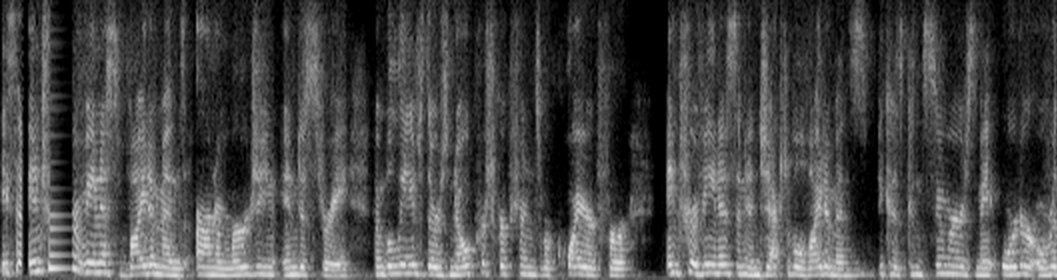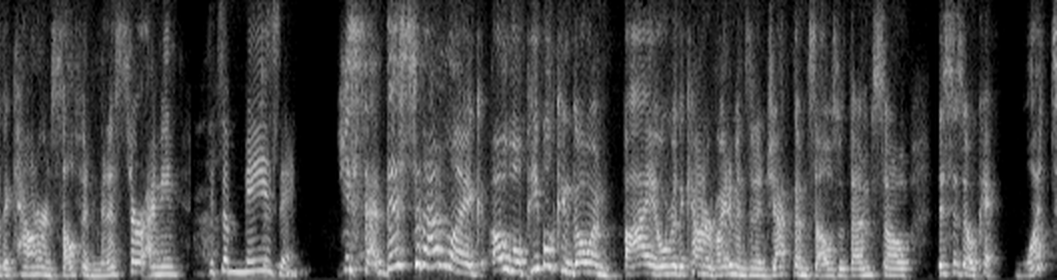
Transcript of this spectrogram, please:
He said intravenous vitamins are an emerging industry and believes there's no prescriptions required for intravenous and injectable vitamins because consumers may order over the counter and self administer. I mean, it's amazing. He said this to them like, oh, well, people can go and buy over the counter vitamins and inject themselves with them. So this is okay. What?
